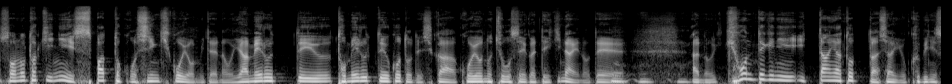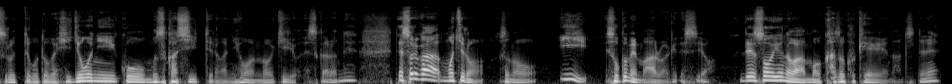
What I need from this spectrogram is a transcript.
その時にスパッとこう新規雇用みたいなのをやめるっていう、止めるっていうことでしか雇用の調整ができないので、あの基本的に一旦雇った社員をクビにするってことが非常にこう難しいっていうのが日本の企業ですからね。でそれがもちろんそのいい側面もあるわけですよ。で、そういうのはもう家族経営なんつってね。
